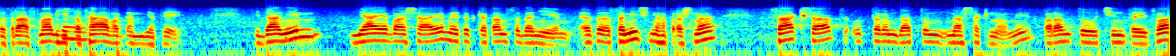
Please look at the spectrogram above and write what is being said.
तत्र अस्माभिः तथा अवगम्यते। इदानीं न्यायभाषायाम् एतत् कथं सदनीयम्। एतत् समीचीनः प्रश्नः। साक्षात् उत्तरं दातुं न शक्नोमि परन्तु चिन्तयित्वा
